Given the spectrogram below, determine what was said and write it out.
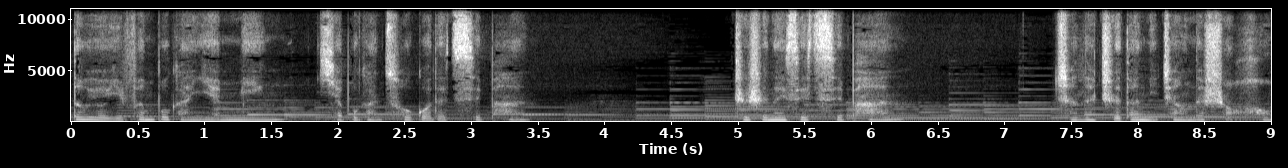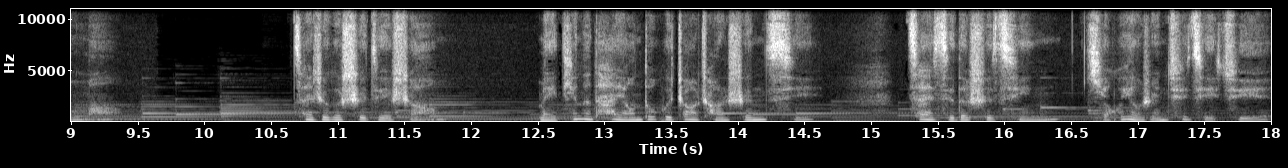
都有一份不敢言明也不敢错过的期盼。只是那些期盼，真的值得你这样的守候吗？在这个世界上，每天的太阳都会照常升起，再急的事情也会有人去解决。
